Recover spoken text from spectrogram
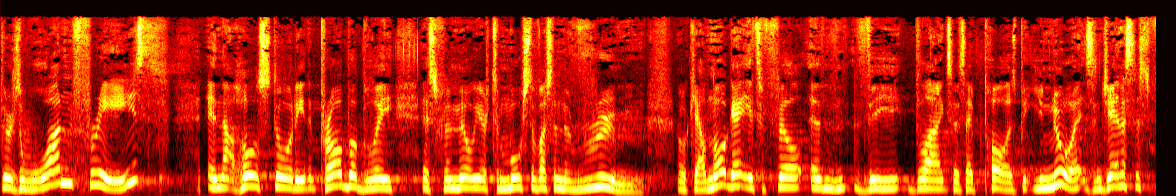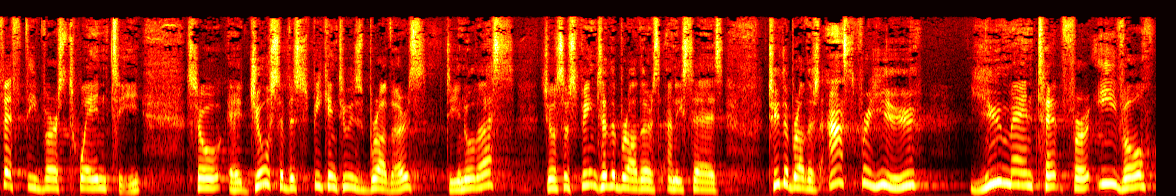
there's one phrase in that whole story that probably is familiar to most of us in the room. Okay, I'll not get you to fill in the blanks as I pause, but you know it. It's in Genesis 50, verse 20. So uh, Joseph is speaking to his brothers. Do you know this? Joseph speaking to the brothers, and he says to the brothers, As for you, you meant it for evil,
